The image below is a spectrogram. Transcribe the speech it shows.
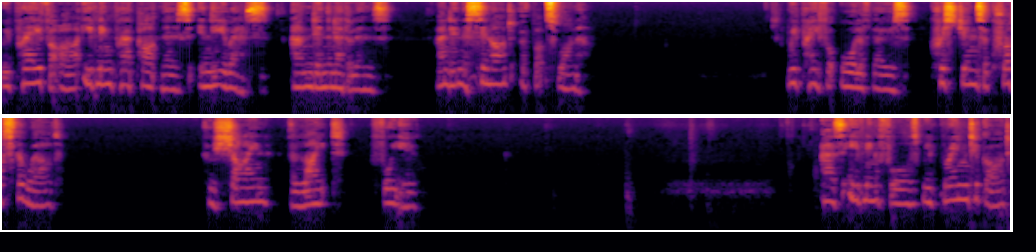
We pray for our evening prayer partners in the US and in the Netherlands and in the Synod of Botswana. We pray for all of those Christians across the world who shine the light for you. As evening falls, we bring to God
